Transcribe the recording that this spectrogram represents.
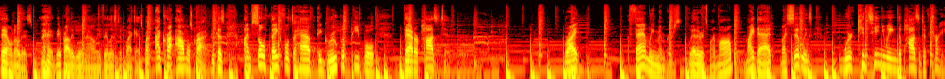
they don't know this. they probably will now if they're listening to the podcast. But I cry I almost cried because I'm so thankful to have a group of people that are positive. Right? Family members, whether it's my mom, my dad, my siblings, we're continuing the positive train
